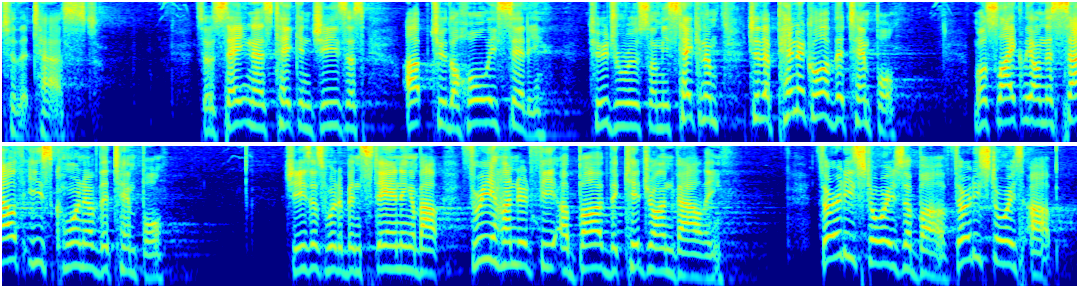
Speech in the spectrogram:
to the test. So Satan has taken Jesus up to the holy city, to Jerusalem. He's taken him to the pinnacle of the temple, most likely on the southeast corner of the temple. Jesus would have been standing about 300 feet above the Kidron Valley. 30 stories above, 30 stories up.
